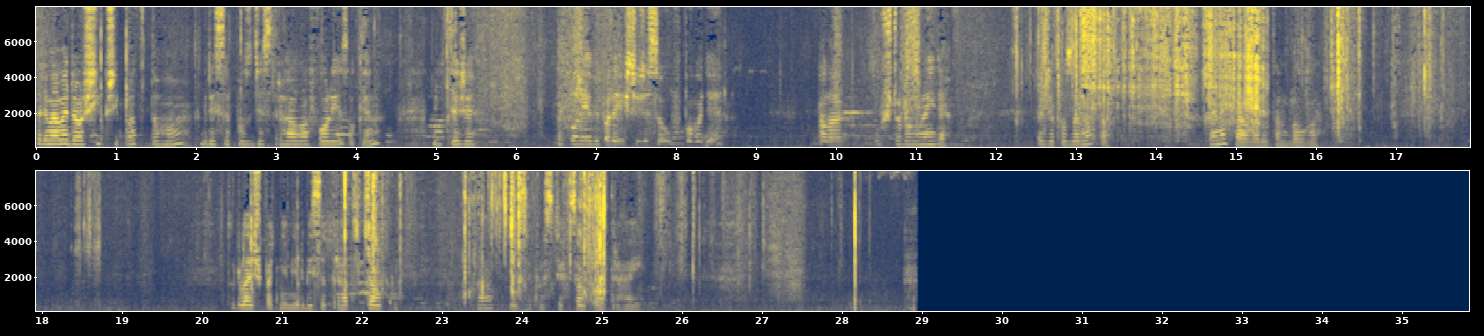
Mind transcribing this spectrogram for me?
Tady máme další případ toho, kdy se pozdě strhává folie z oken. Vidíte, že ty folie vypadají ještě, že jsou v pohodě, ale už to dolů nejde. Takže pozor na to. Nenechávat tam dlouho. Tohle je špatně, měly by se trhat v celku. No, se prostě v celku netrhají.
